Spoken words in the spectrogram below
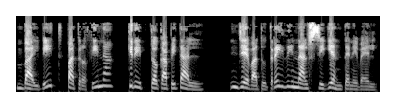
Bybit patrocina Crypto Capital. Lleva tu trading al siguiente nivel.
